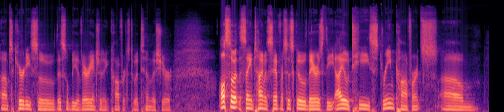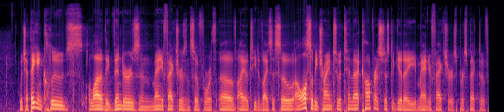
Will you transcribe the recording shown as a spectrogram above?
um, security. So, this will be a very interesting conference to attend this year. Also, at the same time in San Francisco, there's the IoT Stream Conference. Um, which I think includes a lot of the vendors and manufacturers and so forth of IoT devices. So I'll also be trying to attend that conference just to get a manufacturer's perspective.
